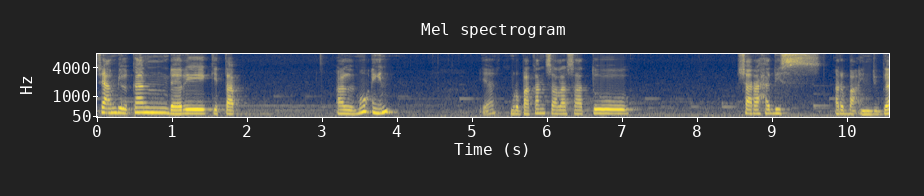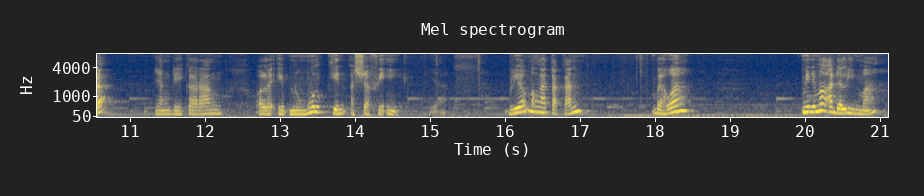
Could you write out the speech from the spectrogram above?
saya ambilkan dari kitab Al-Mu'in ya, merupakan salah satu syarah hadis arba'in juga yang dikarang oleh Ibnu Mulkin Asy-Syafi'i ya. Beliau mengatakan bahwa minimal ada lima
